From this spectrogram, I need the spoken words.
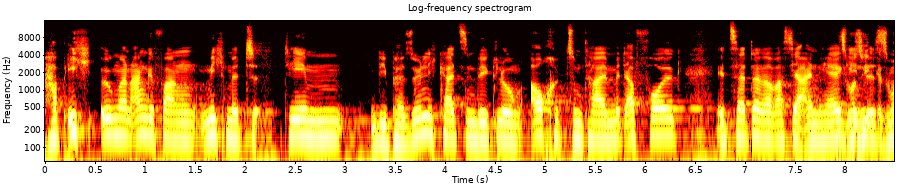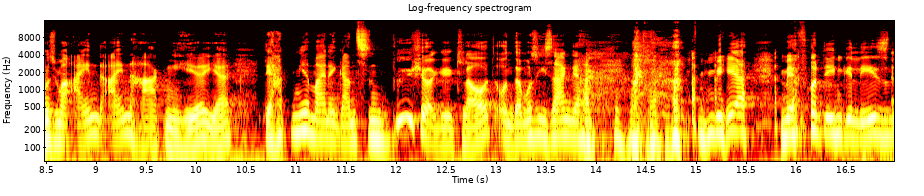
habe ich irgendwann angefangen, mich mit Themen wie Persönlichkeitsentwicklung, auch zum Teil mit Erfolg etc., was ja einhergeht. Jetzt muss ich, jetzt muss ich mal ein, einhaken hier, ja. Der hat mir meine ganzen Bücher geklaut und da muss ich sagen, der hat, hat mehr, mehr von denen gelesen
